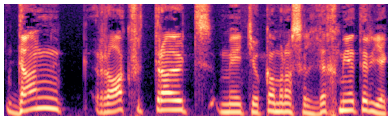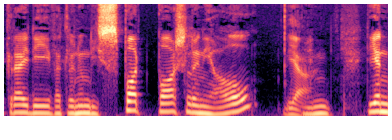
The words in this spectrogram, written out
Dan raak vertroud met jou kamera se ligmeter. Jy kry die wat hulle noem die spot partial in die hul. Ja. En die en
